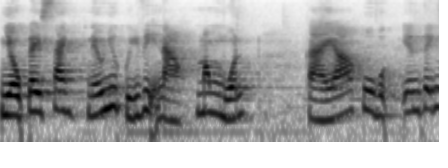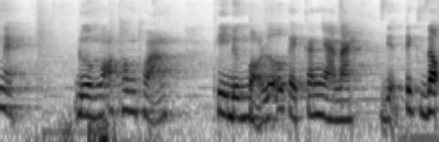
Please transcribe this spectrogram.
Nhiều cây xanh, nếu như quý vị nào mong muốn cái ờ, khu vực yên tĩnh này, đường ngõ thông thoáng, thì đừng bỏ lỡ cái căn nhà này, diện tích rộng,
